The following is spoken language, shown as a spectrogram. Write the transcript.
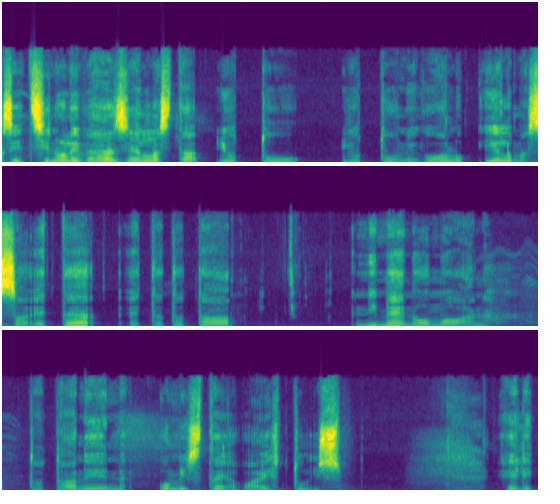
sit siinä oli vähän sellaista juttua, juttua niin ollut ilmassa, että että tota, nimenomaan tota, niin, omistaja vaihtuisi. Eli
